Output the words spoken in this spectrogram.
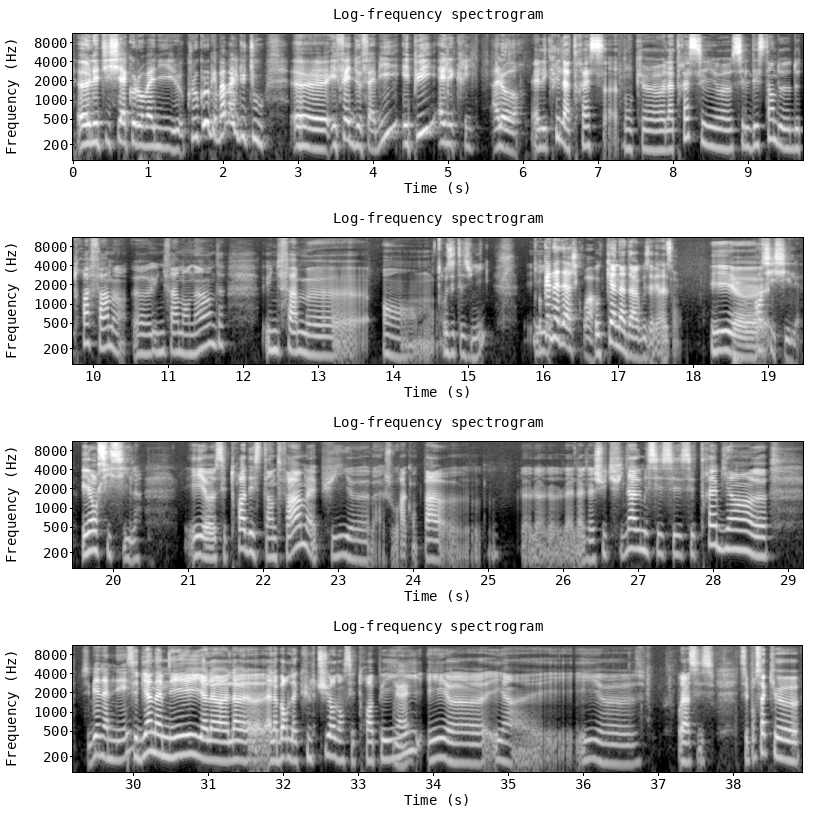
euh, Laetitia Colombani. Clo-Clo qui est pas mal du tout. Euh, est faite de famille. Et puis, elle écrit. Alors Elle écrit La Tresse. Donc, euh, La Tresse, c'est euh, le destin de, de trois femmes. Euh, une femme en Inde, une femme euh, en, aux États-Unis. Au et- Canada, je crois. Au Canada, vous avez raison. Et, euh, En Sicile. et en Sicile. Et euh, c'est trois destins de femmes. Et puis, euh, bah, je vous raconte pas euh, la, la- la- la- la chute finale, mais c'est- très bien. euh, C'est bien amené. c'est bien amené. Il y a elle aborde la culture dans ces trois pays. Ouais. Et, euh, et, euh, voilà, c'est pour ça que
